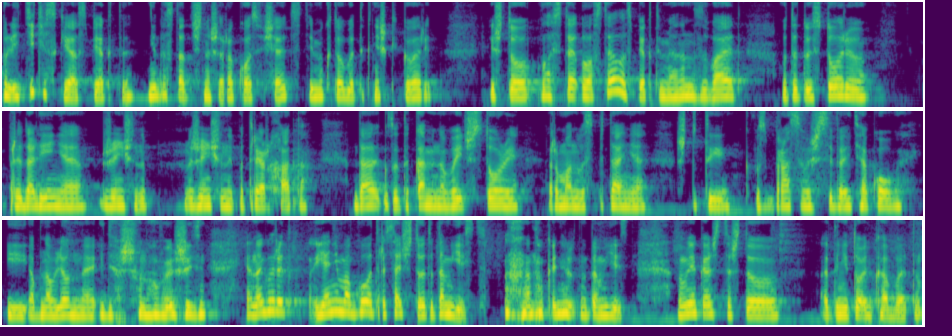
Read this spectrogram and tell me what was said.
политические аспекты недостаточно широко освещаются теми, кто об этой книжке говорит. И что lifestyle аспектами она называет вот эту историю преодоления женщины, женщины патриархата. Да, это coming of age story, роман воспитания, что ты как бы сбрасываешь с себя эти оковы и обновленная идешь в новую жизнь. И она говорит, я не могу отрицать, что это там есть. Оно, конечно, там есть. Но мне кажется, что это не только об этом.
